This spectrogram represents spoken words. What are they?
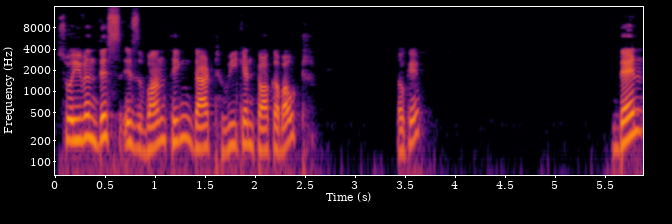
So even this is one thing that we can talk about. Okay? Then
